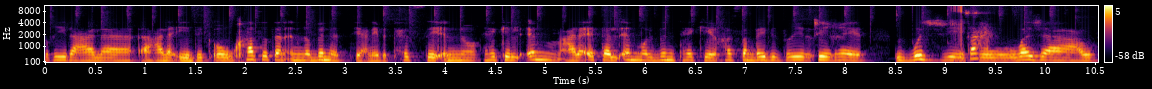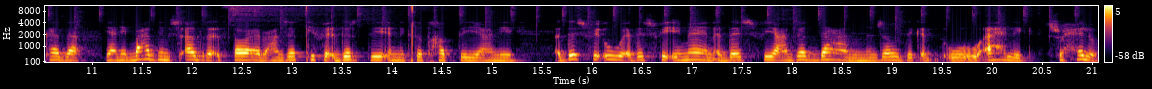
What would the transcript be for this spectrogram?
صغير على على إيدك وخاصة إنه بنت. يعني بتحسي إنه هيك الأم علاقتها الأم والبنت هيك خاصة بيبي صغير شيء غير. وجهك صح. ووجع وكذا. يعني بعدني مش قادرة أستوعب عن جد كيف قدرتي إنك تتخطي يعني قديش في قوة قديش في إيمان قديش في عن جد دعم من جوزك وأهلك. شو حلو.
